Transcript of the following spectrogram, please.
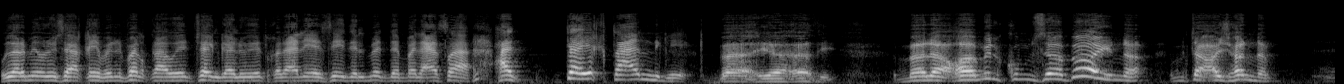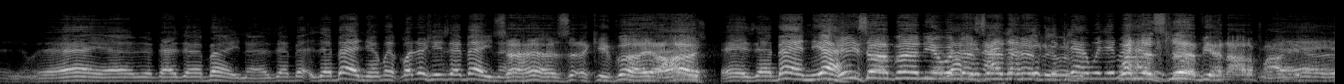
ونرميو ساقيه في الفلقة ويتشنقل ويدخل عليه سيد المدة بالعصا حتى يقطع النقيق. باهية هذه ملا عاملكم زباين متاع جهنم. هاي زباينة زب- زبانية ما يقولوش زباينة كفاية عاش إيه، زبانية إيه زبانية ولا زلابية ولا. زلابية نعرف عليها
